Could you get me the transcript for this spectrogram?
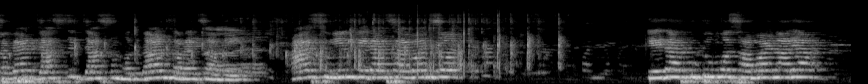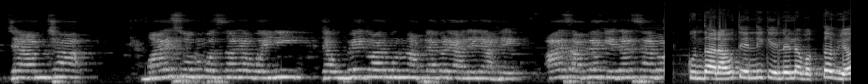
सगळ्यात जास्तीत जास्त मतदान करायचं आहे. आज सुनील केदार साहेबांचं केदार कुटुंब सांभाळणाऱ्या ज्या आमच्या माय स्वरूप असणाऱ्या वहिनी ज्या उमेदवार म्हणून आपल्याकडे आलेल्या आहे आज आपल्या केदार साहेब कुंदा राऊत यांनी केलेलं वक्तव्य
